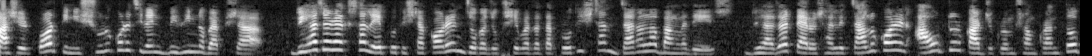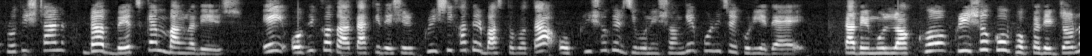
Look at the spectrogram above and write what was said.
পাশের পর তিনি শুরু করেছিলেন বিভিন্ন ব্যবসা। দু হাজার এক সালে প্রতিষ্ঠা করেন যোগাযোগ সেবাদাতা প্রতিষ্ঠান জানালা বাংলাদেশ। দুই হাজার তেরো সালে চালু করেন আউটডোর কার্যক্রম সংক্রান্ত প্রতিষ্ঠান দ্য বেচ ক্যাম্প বাংলাদেশ। এই অভিজ্ঞতা তাকে দেশের কৃষি খাতের বাস্তবতা ও কৃষকের জীবনের সঙ্গে পরিচয় করিয়ে দেয়। তাদের মূল লক্ষ্য কৃষক ও ভোক্তাদের জন্য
